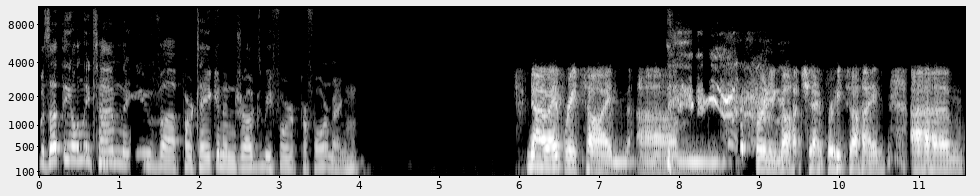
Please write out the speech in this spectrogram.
Was that the only time that you've uh, partaken in drugs before performing? No, every time, um, pretty much every time. Um,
